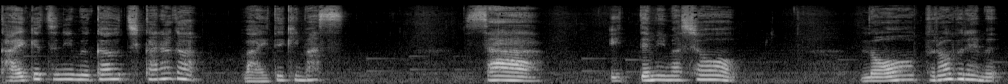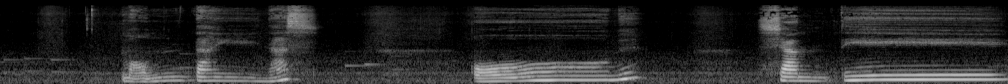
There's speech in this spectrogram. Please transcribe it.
解決に向かう力が湧いてきます。さあ行ってみましょう。ノープロブレム。問題なし。オーム。シャンティ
